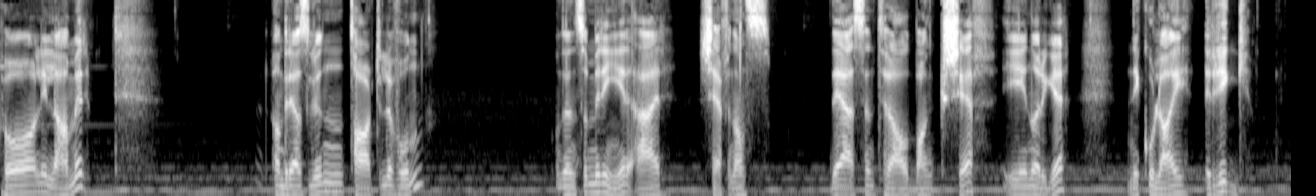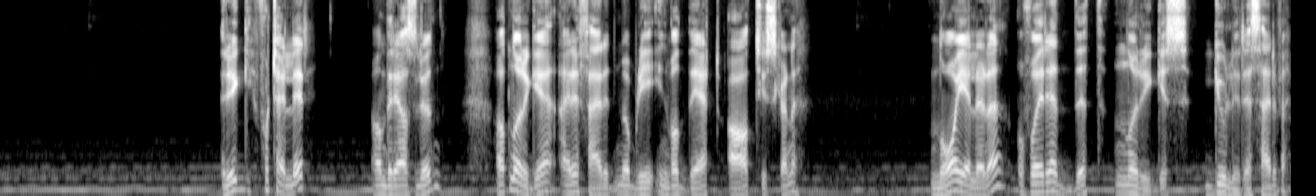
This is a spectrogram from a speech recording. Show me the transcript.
på Lillehammer. Andreas Lund tar telefonen, og den som ringer er sjefen hans. Det er sentralbanksjef i Norge, Nikolai Rygg. Rygg forteller Andreas Lund at Norge er i ferd med å bli invadert av tyskerne. Nå gjelder det å få reddet Norges gullreserve.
